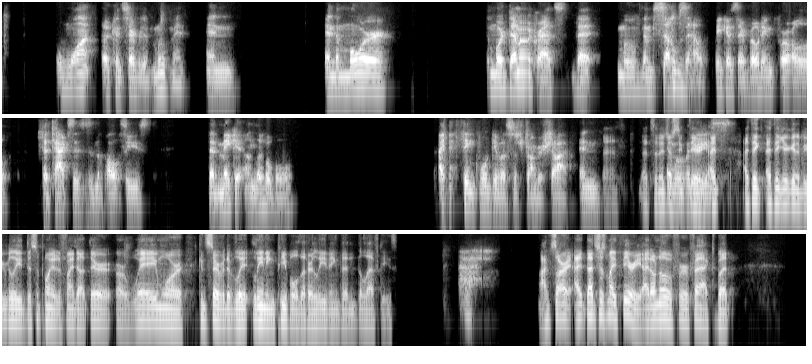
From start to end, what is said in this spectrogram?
want a conservative movement and and the more the more democrats that move themselves out because they're voting for all the taxes and the policies that make it unlivable i think will give us a stronger shot and Man, that's an interesting theory these, i i think i think you're going to be really disappointed to find out there are way more conservative leaning people that are leaving than the lefties I'm sorry. I, that's just my theory. I don't know for a fact, but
